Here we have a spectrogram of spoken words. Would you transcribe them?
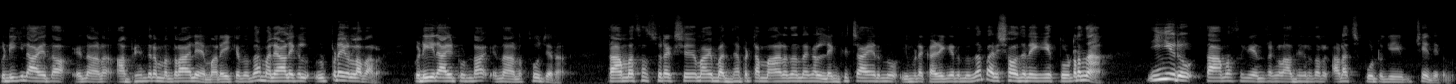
പിടിയിലായത് എന്നാണ് ആഭ്യന്തര മന്ത്രാലയം അറിയിക്കുന്നത്. മലയാളികൾ ഉൾപ്പെടെയുള്ളവർ പിടിയിലായിട്ടുണ്ട് എന്നാണ് സൂചന. താമസ സുരക്ഷയുമായി ബന്ധപ്പെട്ട മാനദണ്ഡങ്ങൾ ലംഘിച്ചായിരുന്നു ഇവിടെ കഴിഞ്ഞിരുന്നത്. പരിശോധനയെ തുടർന്ന് ഈ ഒരു താമസ കേന്ദ്രങ്ങൾ അധികൃതർ അടച്ചുപൂട്ടുകയും ചെയ്തിരുന്നു.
